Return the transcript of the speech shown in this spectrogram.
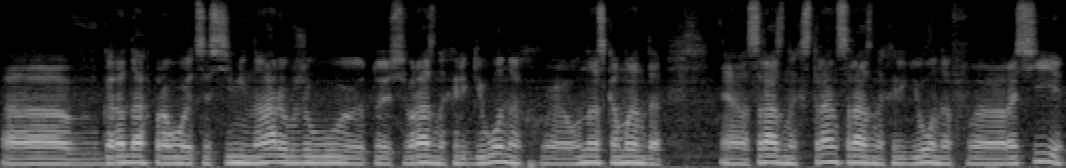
Э, в городах проводятся семинары вживую, то есть в разных регионах. Э, у нас команда с разных стран, с разных регионов России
